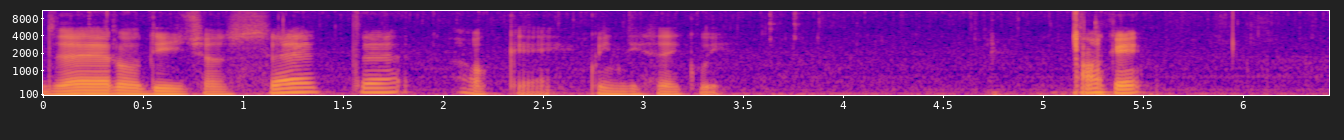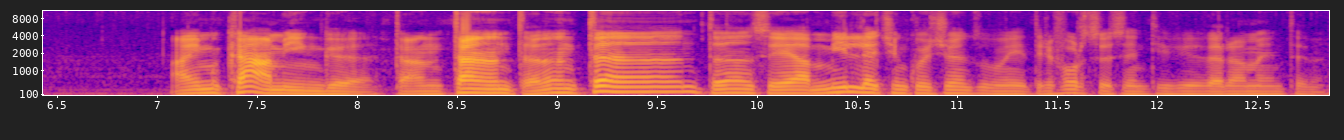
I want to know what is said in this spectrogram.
0, 17. Ok, quindi sei qui. Ok. I'm coming. Tan tan tan tan tan. Sei a 1500 metri. Forse sentivi veramente me.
